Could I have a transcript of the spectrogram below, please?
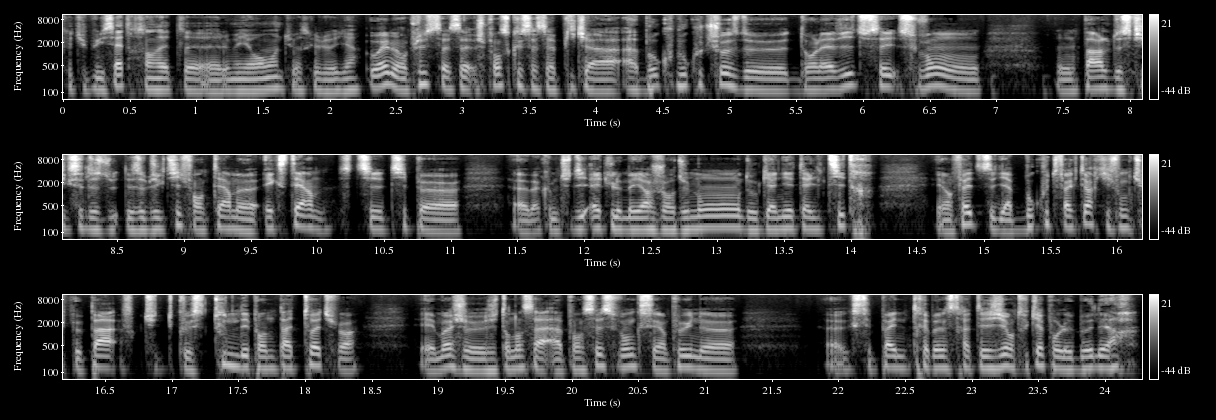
que tu puisses être sans être le meilleur au monde. Tu vois ce que je veux dire? Ouais, mais en plus, ça, je pense que ça s'applique à, beaucoup, beaucoup de choses de, dans la vie. Tu sais, souvent, on parle de se fixer des, objectifs en termes externes, Sti- type, euh, euh, bah, comme tu dis, être le meilleur joueur du monde ou gagner tel titre. Et en fait, il y a beaucoup de facteurs qui font que tout ne dépende pas de toi, tu vois. Et moi, j'ai tendance à, penser souvent que c'est un peu une, euh, que c'est pas une très bonne stratégie, en tout cas pour le bonheur.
